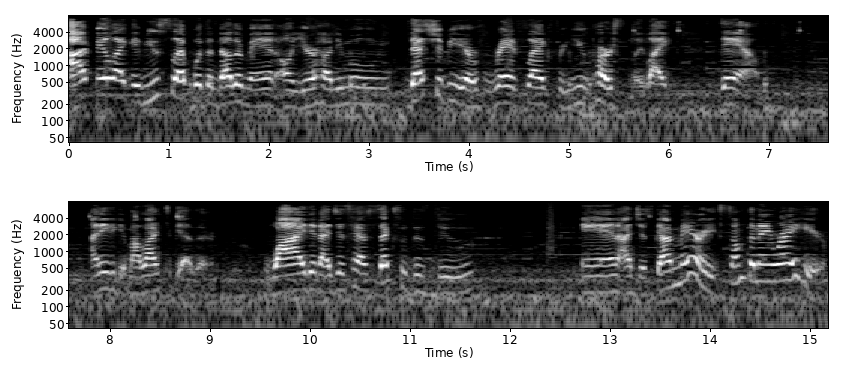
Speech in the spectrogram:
I feel like if you slept with another man on your honeymoon, that should be a red flag for you personally. Like, damn, I need to get my life together. Why did I just have sex with this dude? And I just got married. Something ain't right here.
